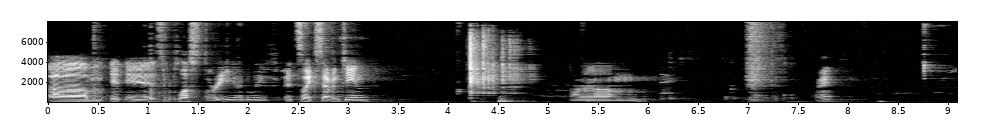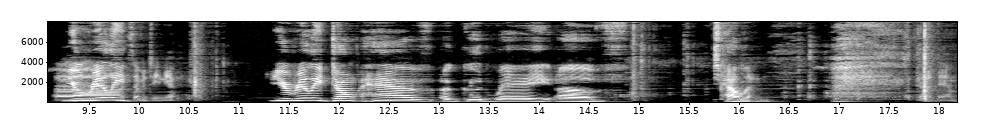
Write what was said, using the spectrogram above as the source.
Um, it is plus three, I believe. It's like seventeen. Um, right. You Uh, really- seventeen, yeah. You really don't have a good way of telling. Goddamn.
